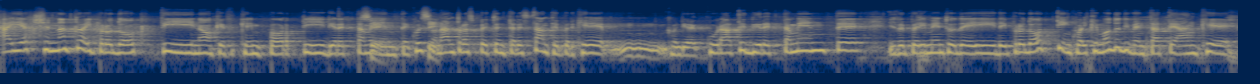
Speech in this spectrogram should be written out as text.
Hai accennato ai prodotti no, che, che importi direttamente. Sì, Questo sì. è un altro aspetto interessante perché mh, come dire, curate direttamente il reperimento dei, dei prodotti, in qualche modo diventate anche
